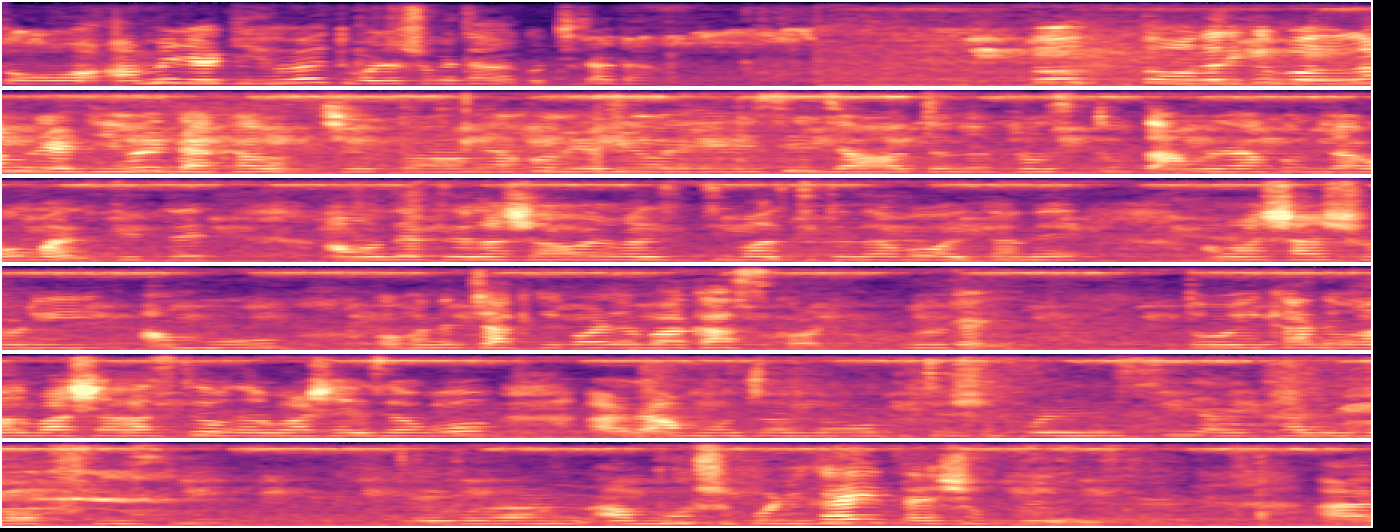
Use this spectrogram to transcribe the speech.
তো আমি রেডি হয়ে তোমাদের সঙ্গে দেখা করছি। টাটা। তো তোমাদেরকে বললাম রেডি হয়ে দেখা হচ্ছে। তো আমি এখন রেডি হয়ে গেছি। যাওয়ার জন্য প্রস্তুত। আমরা এখন যাব মসজিদে আমাদের তেলা শহরের মসজিদ মসজিদে যাব, ওইখানে আমার শাশুড়ি, আম্মু ওখানে চাকরি করে বা কাজ করে দুটাই তো ওইখানে ওনার বাসা আসছে ওনার বাসায় যাব। আর আম্মুর জন্য কিছু সুপারি নিচ্ছি আর খালি বক্স নিচ্ছি এগুলো আম্মু সুপারি খাই তাই সুপারি নিচ্ছি আর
